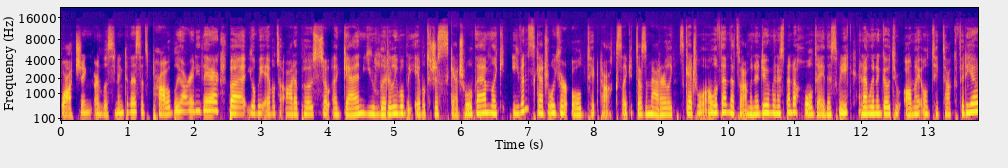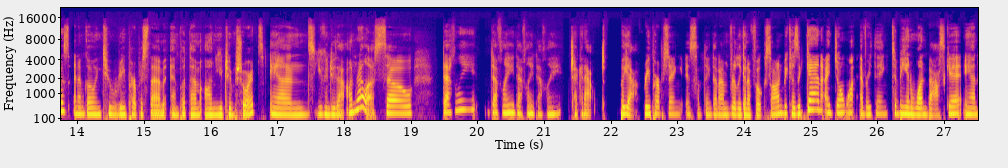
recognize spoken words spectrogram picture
watching or listening to this, it's probably already there, but you'll be able to auto post. So again, you literally will be able to just schedule them, like even schedule your old TikToks. Like it doesn't matter, like schedule all of them. That's what I'm going to do. I'm going to spend a whole day this week and I'm going to go through all my old TikTok videos and I'm going to repurpose them and put them on YouTube shorts. And you can do that on Rella. So definitely, definitely, definitely, definitely check it out. But yeah, repurposing is something that I'm really going to focus on because, again, I don't want everything to be in one basket. And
